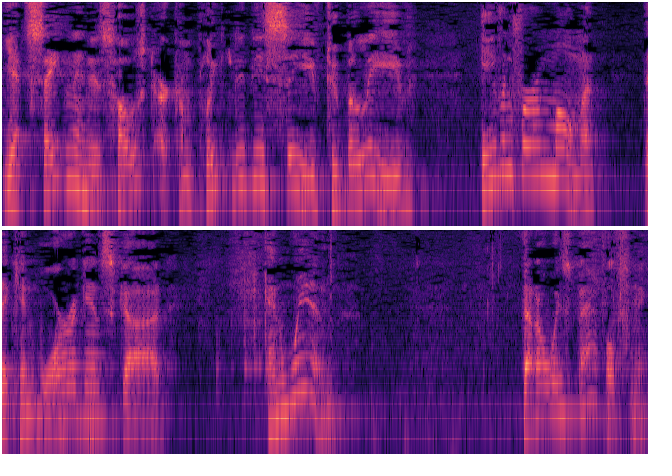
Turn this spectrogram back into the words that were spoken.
Yet Satan and his host are completely deceived to believe, even for a moment, they can war against God and win. That always baffles me.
